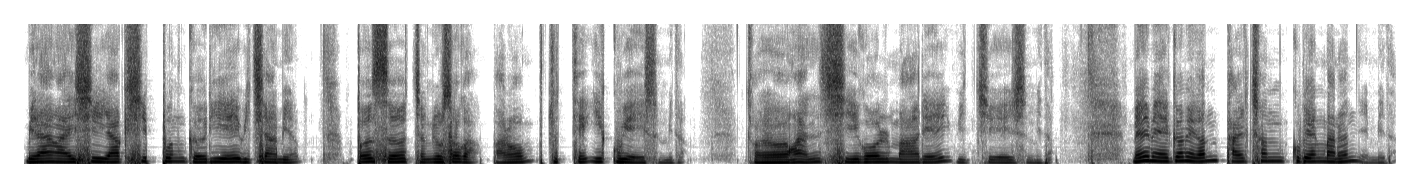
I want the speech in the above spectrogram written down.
밀양 IC 약 10분 거리에 위치하며 버스 정류소가 바로 주택 입구에 있습니다. 조용한 시골 마을에 위치해 있습니다. 매매 금액은 8,900만 원입니다.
